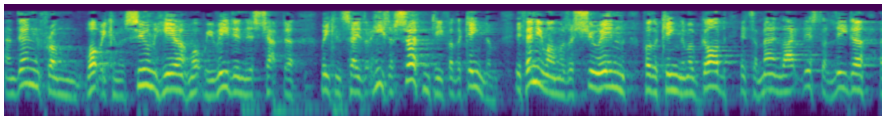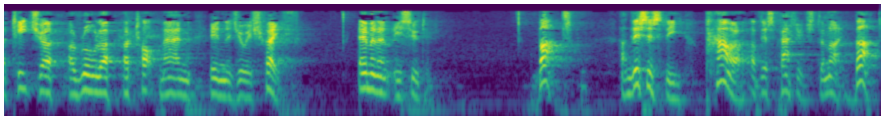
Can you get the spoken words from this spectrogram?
And then from what we can assume here and what we read in this chapter, we can say that he's a certainty for the kingdom. If anyone was a shoe in for the kingdom of God, it's a man like this, a leader, a teacher, a ruler, a top man in the Jewish faith. Eminently suited. But, and this is the power of this passage tonight, but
